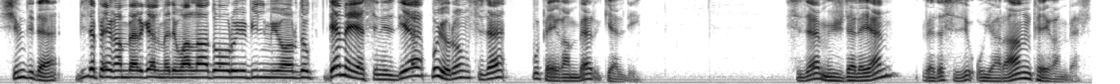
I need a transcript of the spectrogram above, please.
Şimdi de bize peygamber gelmedi vallahi doğruyu bilmiyorduk demeyesiniz diye buyurun size bu peygamber geldi. Size müjdeleyen ve de sizi uyaran peygamber.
